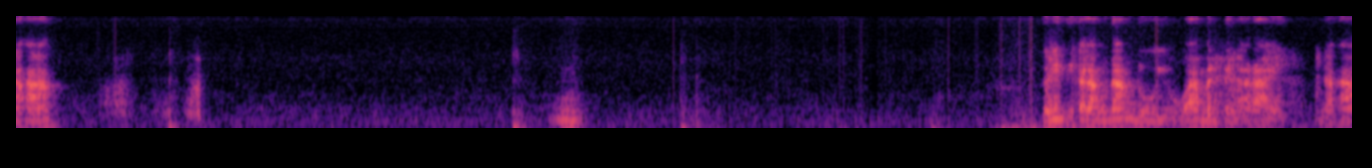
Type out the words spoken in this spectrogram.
นะคะอืมตอนนี้พี่กำลังนั่งดูอยู่ว่ามันเป็นอะไรนะคะ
